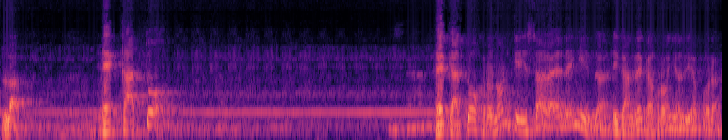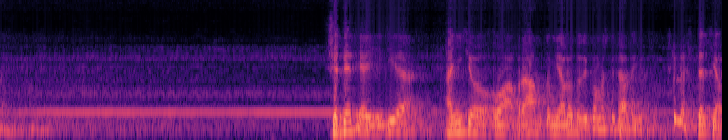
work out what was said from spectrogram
Λάθος. Εκατό. Εκατό χρονών και η Σάρα 90. Είχαν δέκα χρόνια διαφορά. Σε τέτοια ηλικία, αν είχε ο, ο Αβραάμ το μυαλό το δικό μας, τι θα έλεγε; Τι λες τέτοια,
